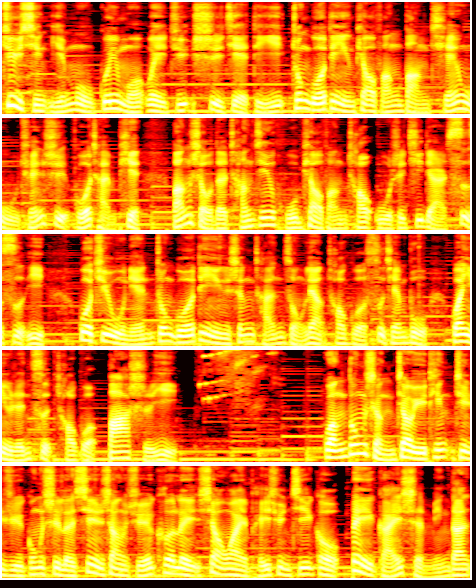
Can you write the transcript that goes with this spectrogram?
巨型银幕规模位居世界第一。中国电影票房榜前五全是国产片，榜首的《长津湖》票房超五十七点四四亿。过去五年，中国电影生产总量超过四千部，观影人次超过八十亿。广东省教育厅近日公示了线上学科类校外培训机构被改审名单。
